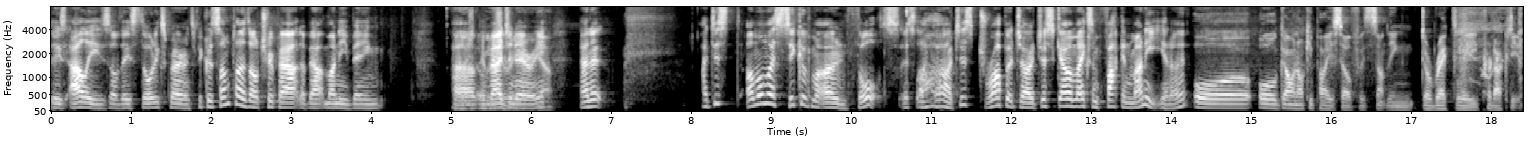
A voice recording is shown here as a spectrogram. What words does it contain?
these alleys of these thought experiments? Because sometimes I'll trip out about money being um, imaginary, yeah. and it. I just I'm almost sick of my own thoughts. It's like, oh. oh, just drop it, Joe. Just go and make some fucking money, you know. or or go and occupy yourself with something directly productive.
